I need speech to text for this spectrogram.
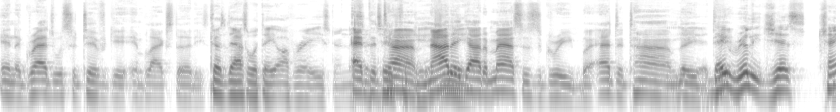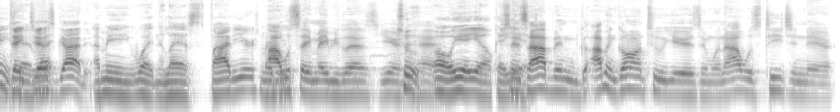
and a graduate certificate in Black Studies because that's what they offer at Eastern. the at the time. Now they got a master's degree, but at the time they Yeah, they really just changed. They that, just right? got it. I mean, what in the last five years? Maybe I would say maybe last year and two. a half. Oh yeah, yeah, okay. Since yeah. I've been I've been gone two years, and when I was teaching there,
